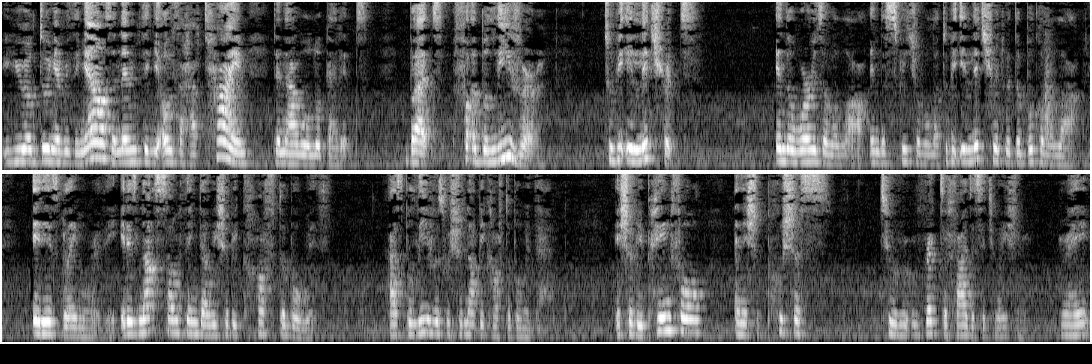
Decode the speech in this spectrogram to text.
you are doing everything else and then thinking, oh, if I have time, then I will look at it. But for a believer to be illiterate in the words of Allah, in the speech of Allah, to be illiterate with the book of Allah, it is blameworthy. It is not something that we should be comfortable with. As believers, we should not be comfortable with that. It should be painful and it should push us to rectify the situation, right?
